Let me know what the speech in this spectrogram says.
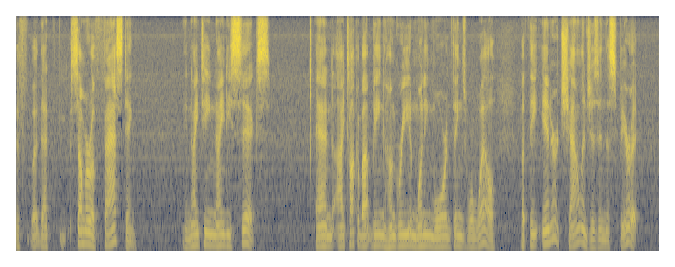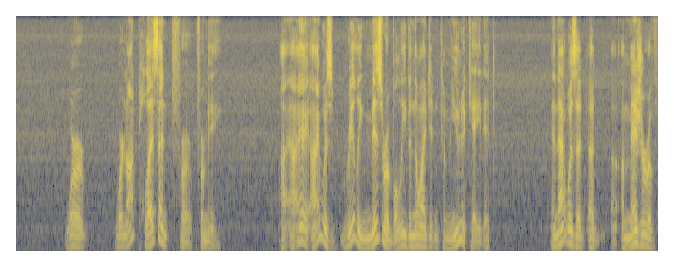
uh that summer of fasting in 1996 and I talk about being hungry and wanting more, and things were well. But the inner challenges in the spirit were were not pleasant for, for me. I, I, I was really miserable, even though I didn't communicate it. And that was a, a, a measure of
